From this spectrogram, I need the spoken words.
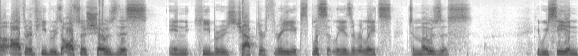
author of Hebrews also shows this in Hebrews chapter 3 explicitly as it relates to Moses. We see in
